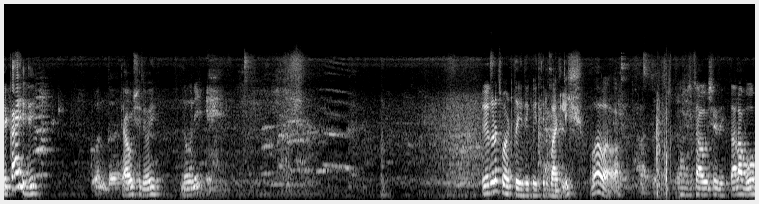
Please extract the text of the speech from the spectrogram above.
ते काय आहे ते? ते औषधी होई वेगळंच वाटतंय ते काहीतरी बाटली. वा वा वा. आमचं औषध. चला भाऊ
